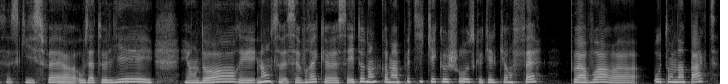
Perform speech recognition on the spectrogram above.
C'est ce qui se fait euh, aux ateliers et, et en dehors. Et non, c'est vrai que c'est étonnant, comme un petit quelque chose que quelqu'un fait peut avoir euh, autant d'impact.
